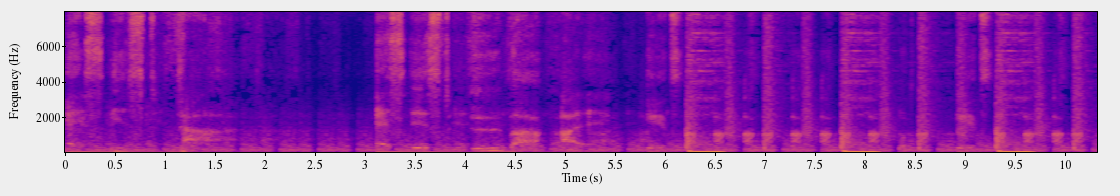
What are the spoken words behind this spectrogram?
Es ist da. Es ist überall. Geht's ab, ab, ab, ab, ab, ab, ab und ab. Geht's It's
